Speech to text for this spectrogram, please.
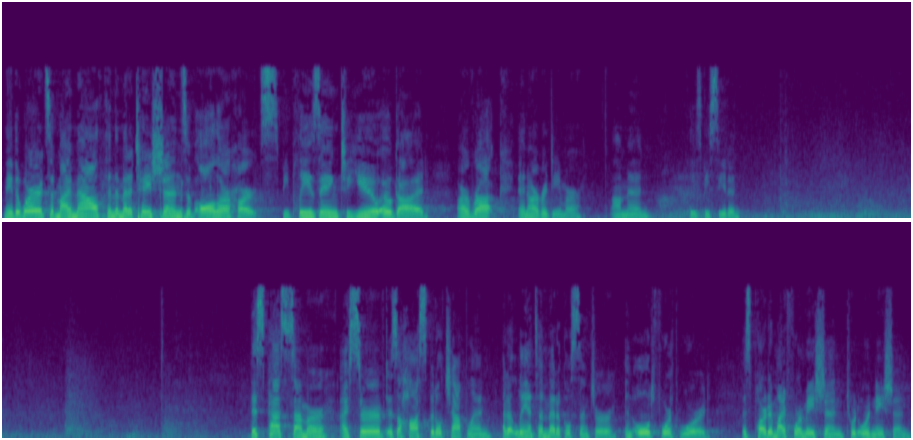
May the words of my mouth and the meditations of all our hearts be pleasing to you, O God, our rock and our Redeemer. Amen. Please be seated. This past summer, I served as a hospital chaplain at Atlanta Medical Center in Old Fourth Ward as part of my formation toward ordination.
